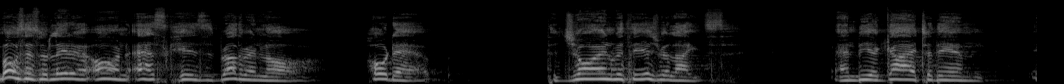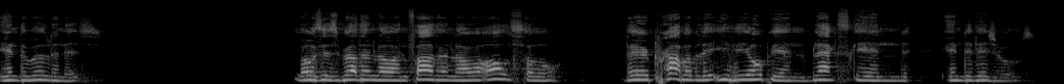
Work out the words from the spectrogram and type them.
Moses would later on ask his brother in law, Hobab, to join with the Israelites and be a guide to them in the wilderness. Moses' brother in law and father in law were also very probably Ethiopian, black skinned individuals.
